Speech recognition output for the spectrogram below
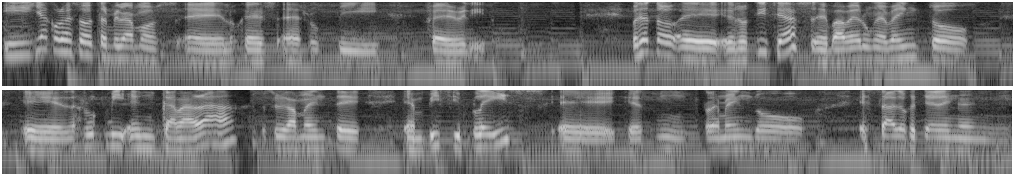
Y ya con eso terminamos eh, lo que es eh, rugby femenino. Por cierto, eh, noticias, eh, va a haber un evento eh, de rugby en Canadá, específicamente en BC Place, eh, que es un tremendo estadio que tienen en,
